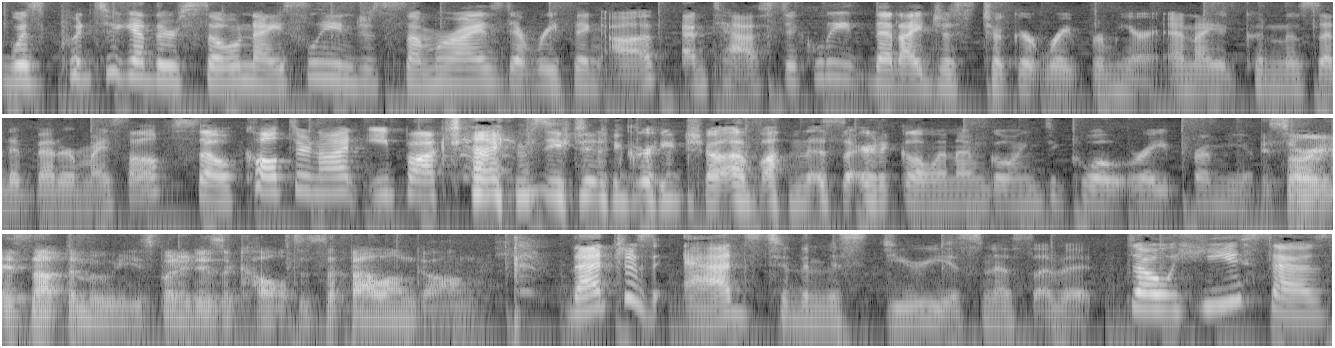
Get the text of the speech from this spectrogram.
was put together so nicely and just summarized everything up fantastically that I just took it right from here. And I couldn't have said it better myself. So, cult or not, Epoch Times, you did a great job on this article, and I'm going to quote right from you. Sorry, it's not the Moonies, but it is a cult. It's the Falun Gong. That just adds to the mysteriousness of it. So he says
